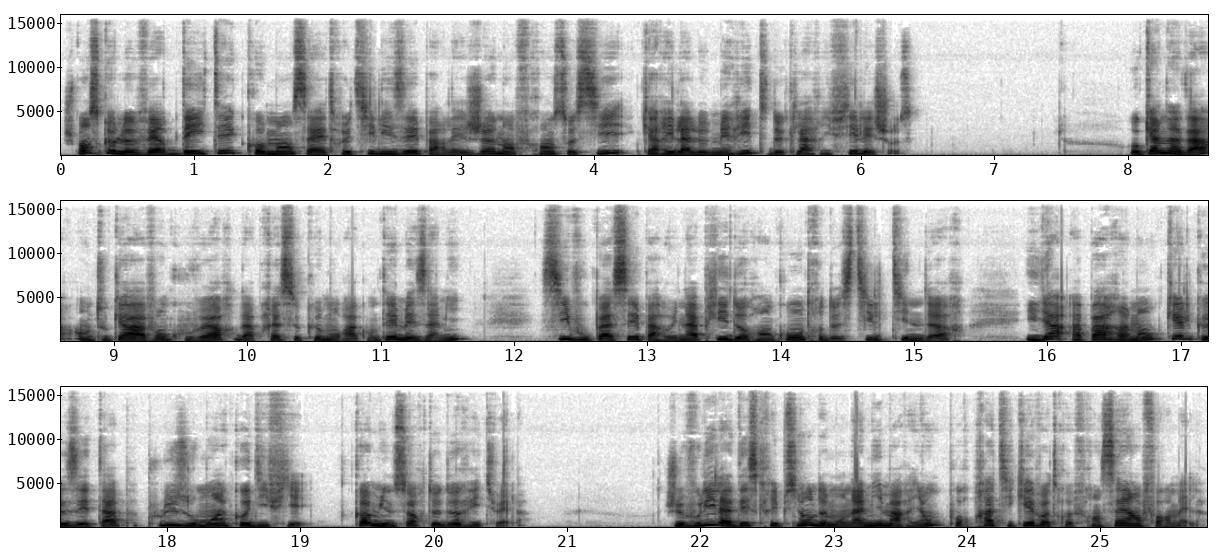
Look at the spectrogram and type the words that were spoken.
Je pense que le verbe dater commence à être utilisé par les jeunes en France aussi, car il a le mérite de clarifier les choses. Au Canada, en tout cas à Vancouver, d'après ce que m'ont raconté mes amis, si vous passez par une appli de rencontre de style Tinder, il y a apparemment quelques étapes plus ou moins codifiées, comme une sorte de rituel. Je vous lis la description de mon ami Marion pour pratiquer votre français informel.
